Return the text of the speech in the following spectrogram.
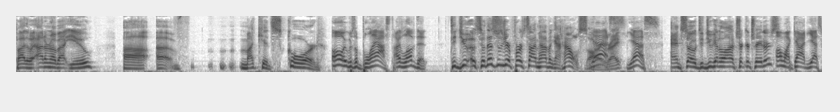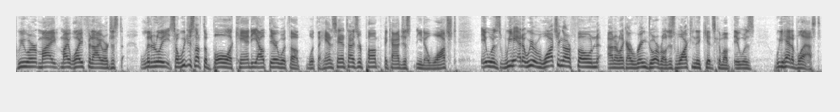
By the way, I don't know about you. Uh, uh, my kids scored. Oh, it was a blast. I loved it. Did you? So this was your first time having a house, Ari, yes, right? yes. And so, did you get a lot of trick or treaters? Oh my God, yes. We were my my wife and I were just literally. So we just left a bowl of candy out there with a with a hand sanitizer pump and kind of just you know watched. It was we had we were watching our phone on our like our ring doorbell, just watching the kids come up. It was we had a blast.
